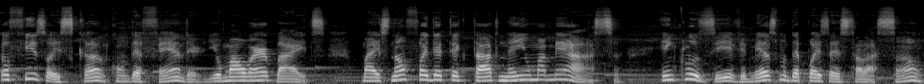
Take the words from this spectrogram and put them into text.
Eu fiz o scan com o Defender e o Malwarebytes, mas não foi detectado nenhuma ameaça. Inclusive, mesmo depois da instalação,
